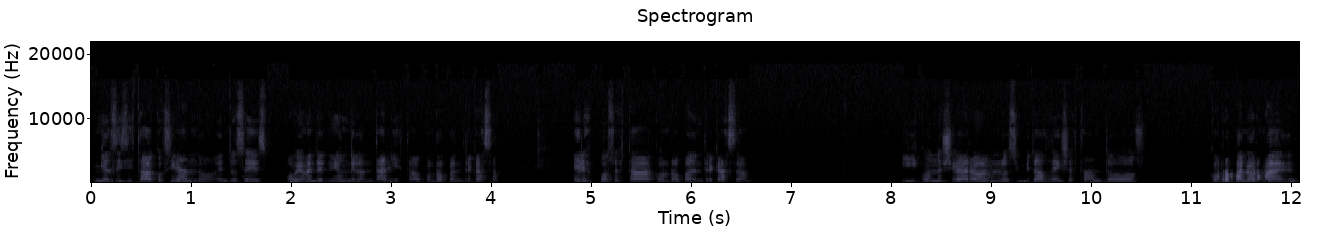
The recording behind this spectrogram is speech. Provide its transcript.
Miel sí estaba cocinando, entonces obviamente tenía un delantal y estaba con ropa entre casa. El esposo estaba con ropa de entre casa. Y cuando llegaron los invitados de ella, estaban todos con ropa normal,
